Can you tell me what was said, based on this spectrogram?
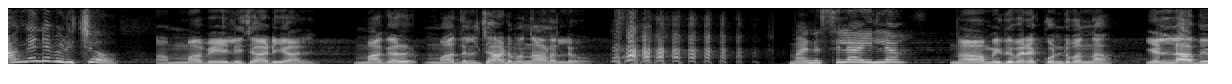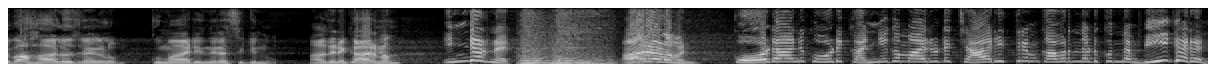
അങ്ങനെ വിളിച്ചോ? അമ്മ വേലി ചാടിയാൽ മകൾ മതിൽ ചാടുമെന്നാണല്ലോ. മനസ്സിലായില്ല. നാം ഇതുവരെ കൊണ്ടുവന്ന എല്ലാ വിവാഹ ആലോചനകളും കുമാരി നിരസിക്കുന്നു. അതിന് കാരണം? ഇന്റർനെറ്റ്. ആരാണവൻ? കോടാനുകോടി കന്യകമാരുടെ ചാരിത്രം കവർന്നെടുക്കുന്ന ഭീകരൻ?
